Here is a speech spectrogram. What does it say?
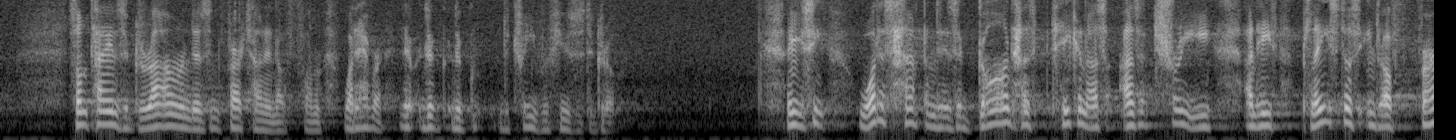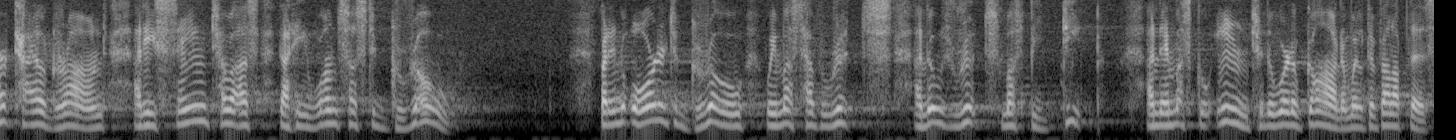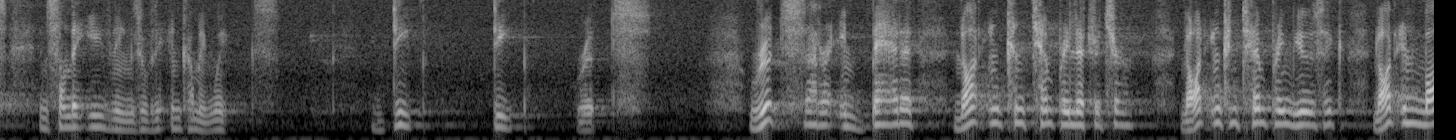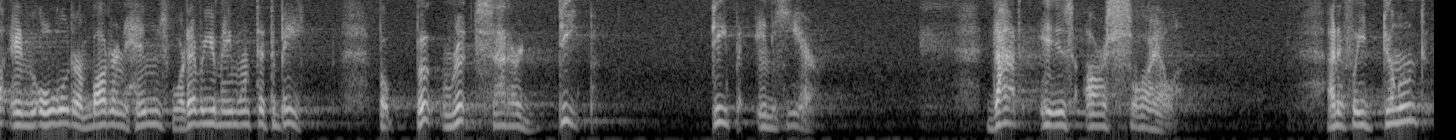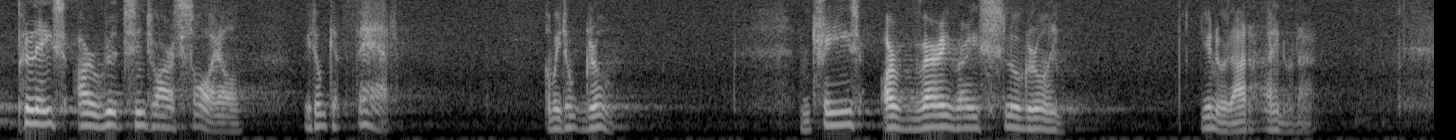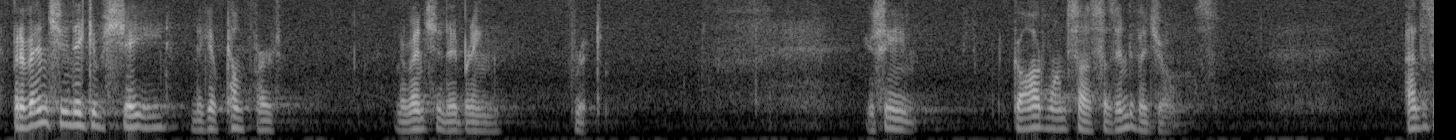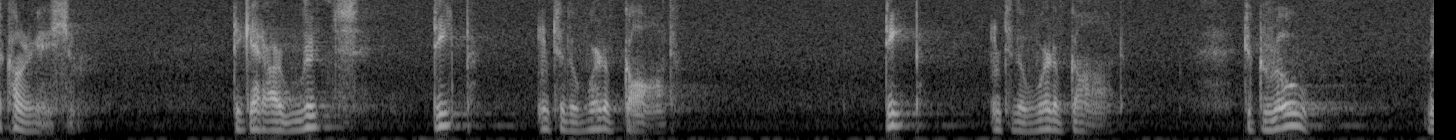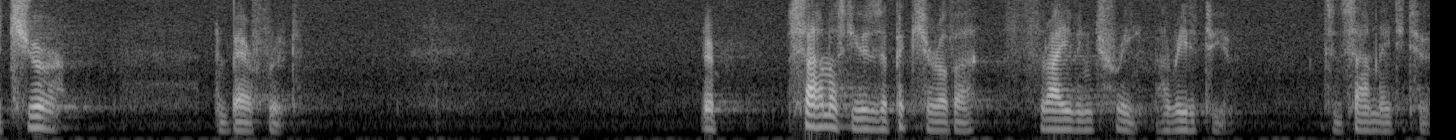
Sometimes the ground isn't fertile enough for them, whatever. The, the, the, the tree refuses to grow. And you see, what has happened is that God has taken us as a tree and He's placed us into a fertile ground and He's saying to us that He wants us to grow. But in order to grow, we must have roots, and those roots must be deep and they must go into the Word of God, and we'll develop this in Sunday evenings over the incoming weeks. Deep, deep roots. Roots that are embedded not in contemporary literature, not in contemporary music, not in, in old or modern hymns, whatever you may want it to be, but, but roots that are deep, deep in here. That is our soil. And if we don't place our roots into our soil, we don't get fed and we don't grow. And trees are very, very slow growing. You know that, I know that. But eventually they give shade, and they give comfort, and eventually they bring fruit. You see, God wants us as individuals and as a congregation to get our roots deep into the Word of God. Deep into the Word of God. To grow, mature, and bear fruit. The psalmist uses a picture of a thriving tree. I'll read it to you. It's in Psalm 92.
